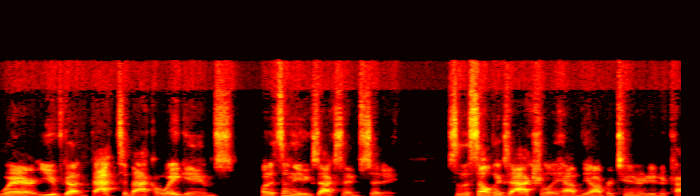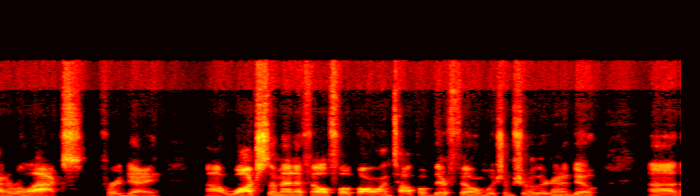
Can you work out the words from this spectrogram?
where you've got back to back away games, but it's in the exact same city. So the Celtics actually have the opportunity to kind of relax for a day, uh, watch some NFL football on top of their film, which I'm sure they're going to do. Uh,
